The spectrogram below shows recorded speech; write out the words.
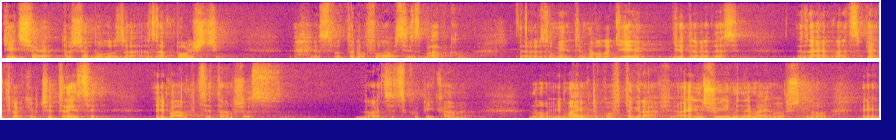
ті ще, то ще було за, за Польщі, сфотографувався з бабкою. Розумієте, молоді, дідові десь, не знаю, 25 років чи 30, і бабці там щось 20 з копійками. Ну, і маємо таку фотографію, а іншого імені немає. взагалі. Ну, і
